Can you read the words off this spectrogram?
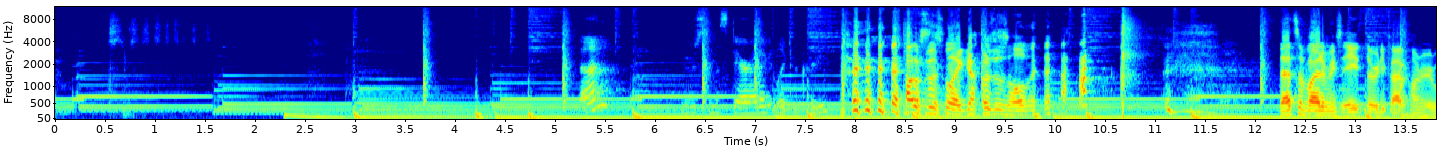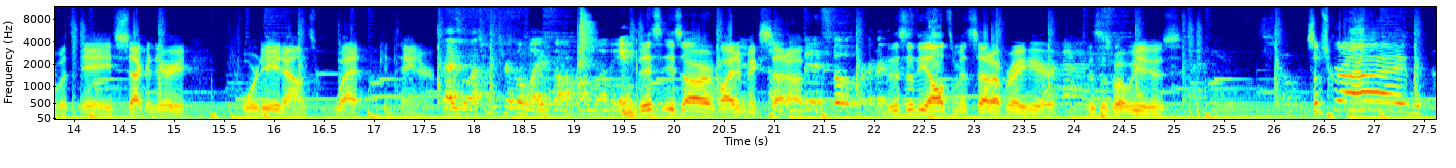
Stare at it like a creep? I was just like, I was just holding That's a Vitamix A 3500 with a secondary 48 ounce wet container. Guys, watch me turn the lights off on Lenny. This is our Vitamix setup. It's over. This is the ultimate setup right here. This is what we use. Subscribe!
